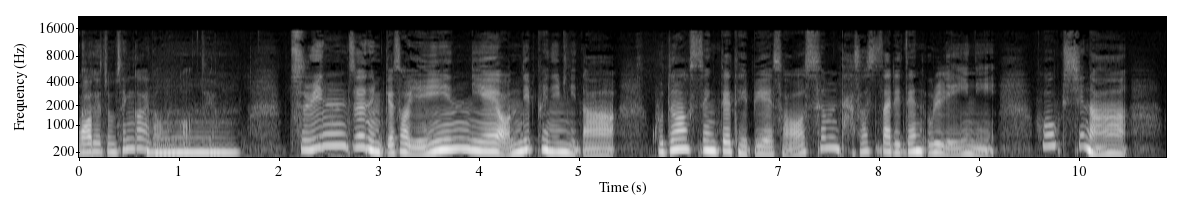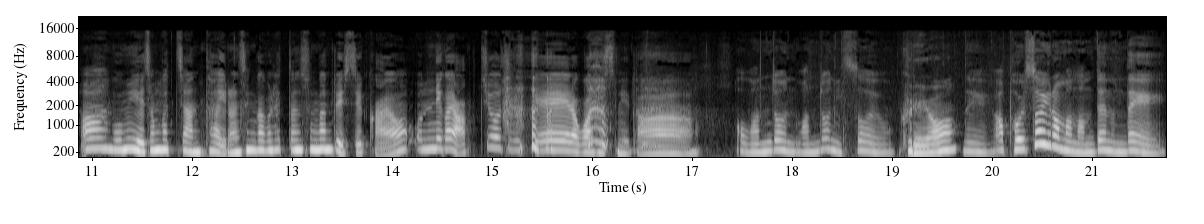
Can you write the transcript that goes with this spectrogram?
그게 좀 생각이 나는 것 같아요. 음. 주인즈님께서 예인이의 언니 팬입니다. 고등학생 때 데뷔해서 25살이 된 울 예인이. 혹시나 아, 몸이 예전 같지 않다 이런 생각을 했던 순간도 있을까요? 언니가 약 지어줄게 라고 하셨습니다. 아, 완전, 완전 있어요. 그래요? 네. 아, 벌써 이러면 안 되는데,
